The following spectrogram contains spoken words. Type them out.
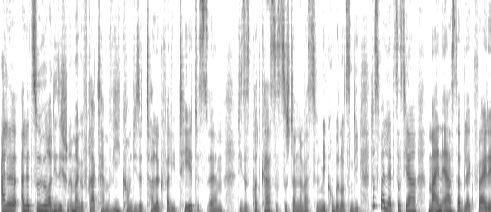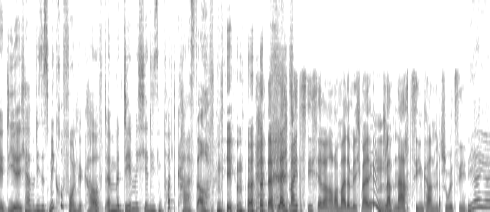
alle, alle Zuhörer, die sich schon immer gefragt haben, wie kommt diese tolle Qualität des, ähm, dieses Podcastes zustande, was für ein Mikro benutzen die? Das war letztes Jahr mein erster Black Friday Deal. Ich habe dieses Mikrofon gekauft, äh, mit dem ich hier diesen Podcast aufnehme. Na, vielleicht mache ich das dieses Jahr dann auch nochmal, damit ich mal hm. glatt nachziehen kann mit Julesy. Ja, ja,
